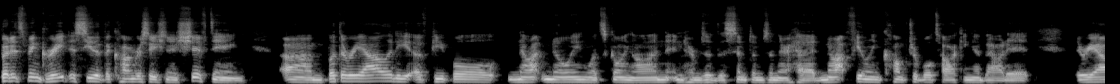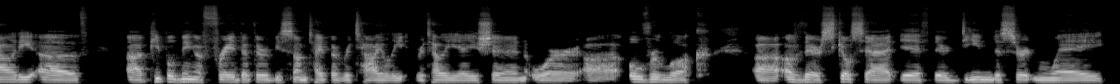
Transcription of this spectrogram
but it's been great to see that the conversation is shifting um, but the reality of people not knowing what's going on in terms of the symptoms in their head, not feeling comfortable talking about it, the reality of uh, people being afraid that there would be some type of retali- retaliation or uh, overlook uh, of their skill set if they're deemed a certain way.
